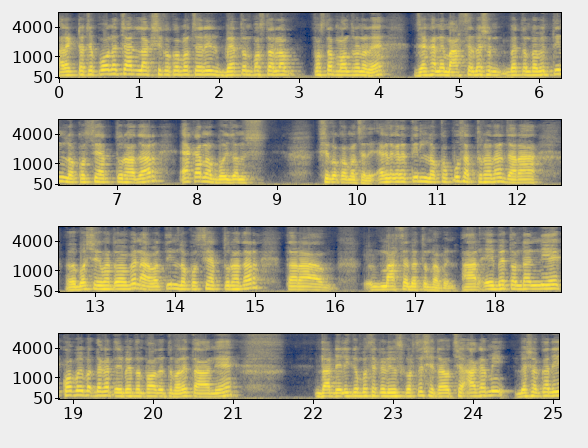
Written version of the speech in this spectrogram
আরেকটা হচ্ছে পৌনে চার লাখ শিক্ষক কর্মচারীর বেতন প্রস্তাব প্রস্তাব মন্ত্রণালয়ে, যেখানে মার্চের বেতন বেতন পাবেন তিন লক্ষ ছিয়াত্তর হাজার একানব্বই জন শিক্ষক কর্মচারী। এক জায়গায় তিন লক্ষ পঁচাত্তর হাজার যারা বৈশাখী ভাতা পাবেন, আবার তিন লক্ষ ছিয়াত্তর হাজার তারা মার্চের বেতন পাবেন। আর এই বেতনটা নিয়ে কবে নাগাদ এই বেতন পাওয়া যেতে পারে তা নিয়ে দ্য ডেলি ক্যাম্পাস একটা নিউজ করছে, সেটা হচ্ছে আগামী বেসরকারি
